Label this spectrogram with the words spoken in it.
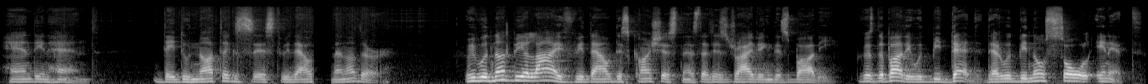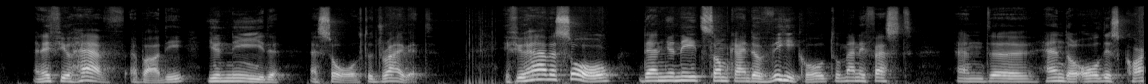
hand in hand. They do not exist without one another. We would not be alive without this consciousness that is driving this body, because the body would be dead. There would be no soul in it. And if you have a body, you need a soul to drive it. If you have a soul, then you need some kind of vehicle to manifest and uh, handle all this karma.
